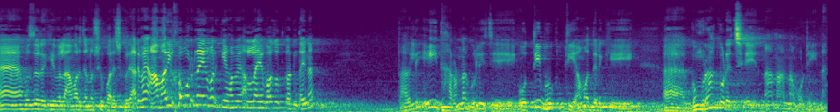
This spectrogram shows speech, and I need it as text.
হ্যাঁ হুজুরে কি বলে আমার জন্য সুপারিশ করি। আরে ভাই, আমারই খবর নেই, আমার কি হবে? আল্লাহ হেফাজত করেন, তাই না? তাহলে এই ধারণাগুলি যে অতিভক্তি আমাদেরকে গুমরাহ করেছে, না না না, মোটেই না।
